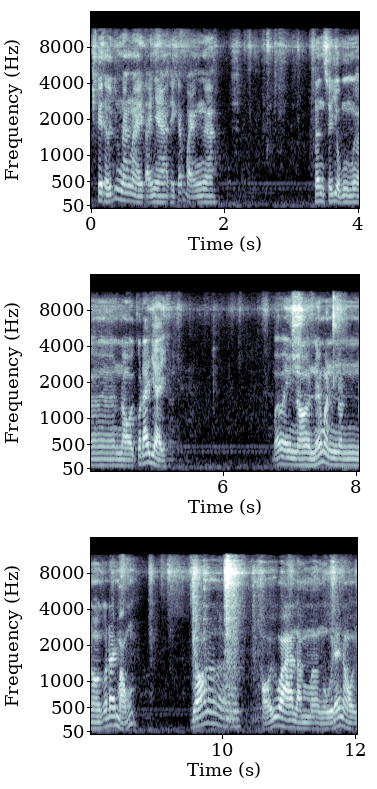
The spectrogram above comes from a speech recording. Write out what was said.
Khi thử chức năng này tại nhà thì các bạn à, nên sử dụng à, nồi có đáy dày. Bởi vì nồi nếu mà nồi có đáy mỏng gió nó thổi qua làm à, nguội đáy nồi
